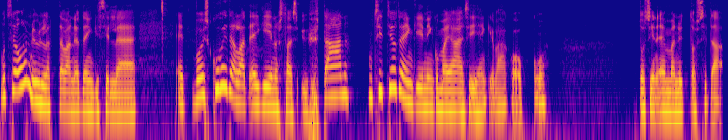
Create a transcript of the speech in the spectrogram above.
Mutta se on yllättävän jotenkin silleen, että voisi kuvitella, että ei kiinnostaisi yhtään, mutta sitten jotenkin niin mä jäin siihenkin vähän koukkuun. Tosin en mä nyt ole sitä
